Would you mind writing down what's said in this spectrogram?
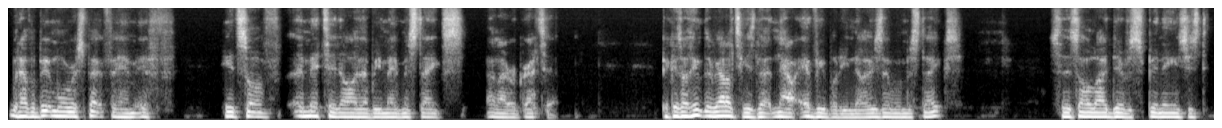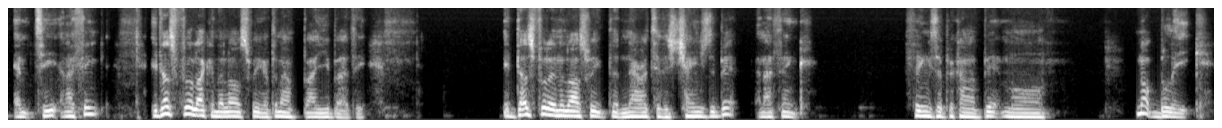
would have a bit more respect for him if he'd sort of admitted, oh, that we made mistakes and I regret it. Because I think the reality is that now everybody knows there were mistakes. So this whole idea of spinning is just empty. And I think it does feel like in the last week, I don't know about you, Bertie, it does feel in the last week the narrative has changed a bit, and I think things have become a bit more not bleak,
